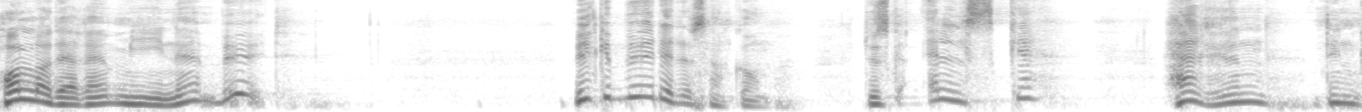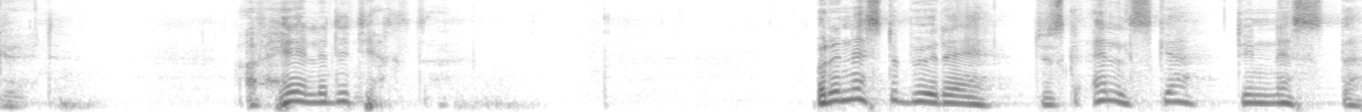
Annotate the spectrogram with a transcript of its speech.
holder dere mine bud. Hvilke bud er det snakk om? Du skal elske Herren din Gud av hele ditt hjerte. Og det neste budet er du skal elske din neste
